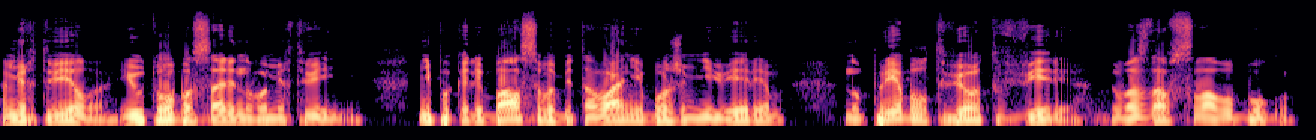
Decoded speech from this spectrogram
омертвело, и утроба Сарина в омертвении. Не поколебался в обетовании Божьим неверием, но пребыл тверд в вере, воздав славу Богу.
